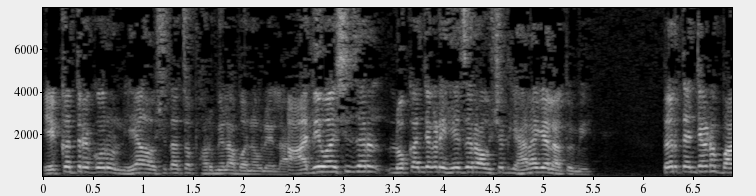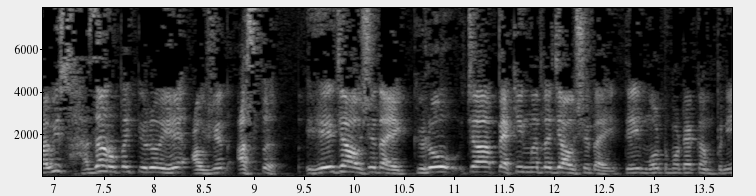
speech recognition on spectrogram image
एकत्र करून या औषधाचा फॉर्म्युला बनवलेला आदिवासी जर लोकांच्याकडे हे जर औषध घ्यायला गेला तुम्ही तर त्यांच्याकडे बावीस हजार रुपये किलो हे औषध असतं. हे जे औषध आहे किलोच्या पॅकिंग मधलं जे औषध आहे ते मोठमोठ्या कंपनी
